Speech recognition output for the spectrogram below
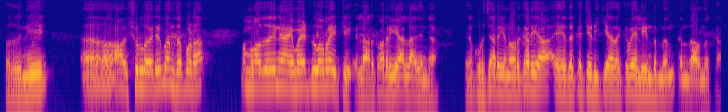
അപ്പൊ അതിന് ആവശ്യമുള്ളവർ ബന്ധപ്പെടാം. നമ്മളത് ന്യായമായിട്ടുള്ള റേറ്റ് എല്ലാവർക്കും അറിയാമല്ലോ അതിന്റെ. ഇതിനെക്കുറിച്ച് അറിയണവർക്ക് അറിയാം ഏതൊക്കെ ചെടിക്ക് ഏതൊക്കെ വിലയുണ്ടെന്നും എന്താണെന്നൊക്കെ.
